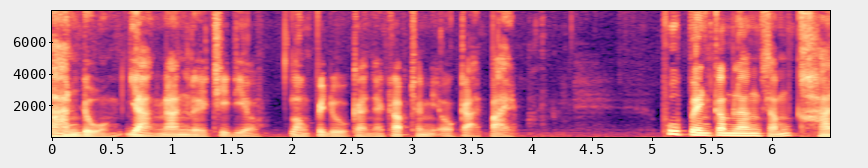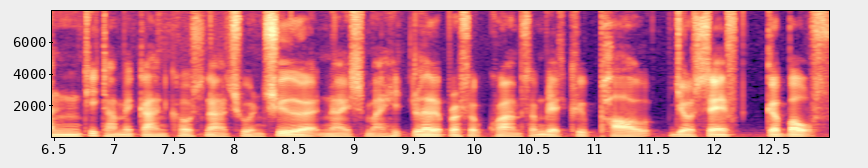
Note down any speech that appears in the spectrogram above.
ล้านดวงอย่างนั้นเลยทีเดียว ลองไปดูกันนะครับถ้ามีโอกาสไป ผู้เป็นกำลังสำคัญที่ทำให้การโฆษณาชวนเชื่อในสมัยฮิตเลอร์ประสบความสำเร็จคือพอลโยเซฟเกิบเบิลส์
